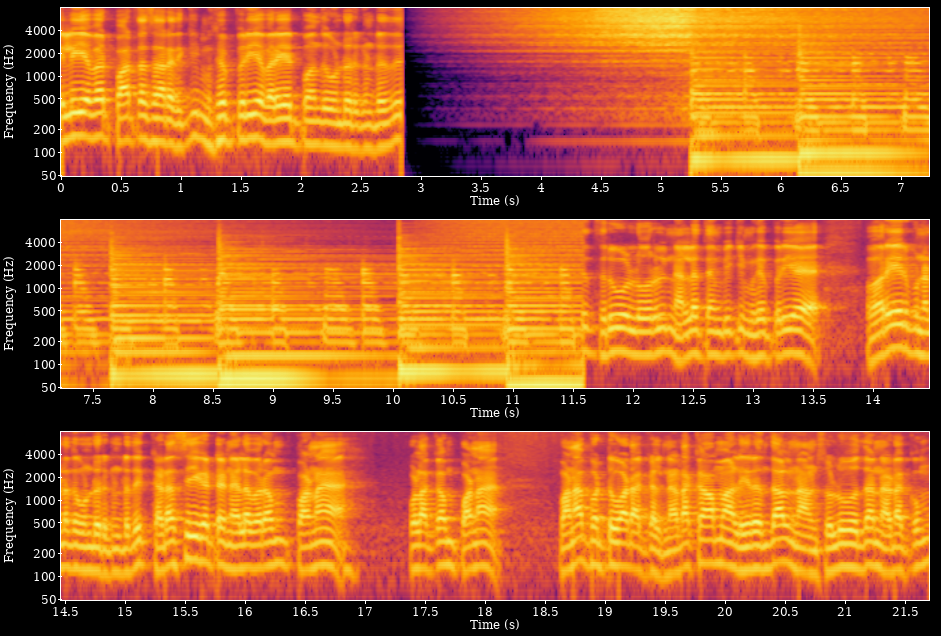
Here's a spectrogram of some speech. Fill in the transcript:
எளியவர் பார்த்தசாரதிக்கு மிகப்பெரிய வரவேற்பு வந்து கொண்டிருக்கின்றது. திருவள்ளூரில் நல்ல தம்பிக்கு மிகப்பெரிய வரவேற்பு நடந்து கொண்டிருக்கின்றது. கடைசி கட்ட நிலவரம் பண புழக்கம் பண பணப்பட்டுவாடாக்கள் நடக்காமல் இருந்தால் நான் சொல்லுவது தான் நடக்கும்.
